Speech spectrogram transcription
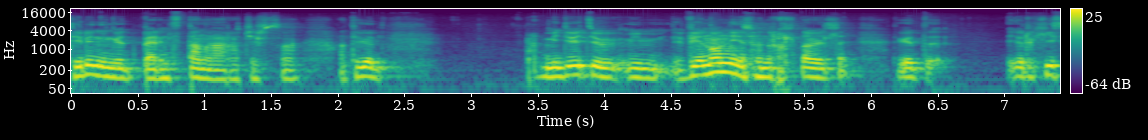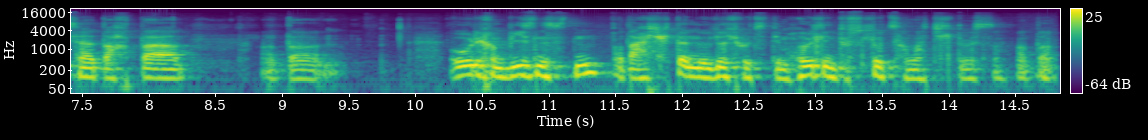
Тэрийг ингээд баримттаа нь гаргаж ирсэн. А тэгээд Медведев ийм Веноны сонирхолтой байлаа. Тэгээд ерхий сайд ахта одоо өөрийнх нь бизнест нь одоо ашигтай нөлөөлөх үст тийм хуулийн төслүүд санаачилдаг байсан. Одоо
